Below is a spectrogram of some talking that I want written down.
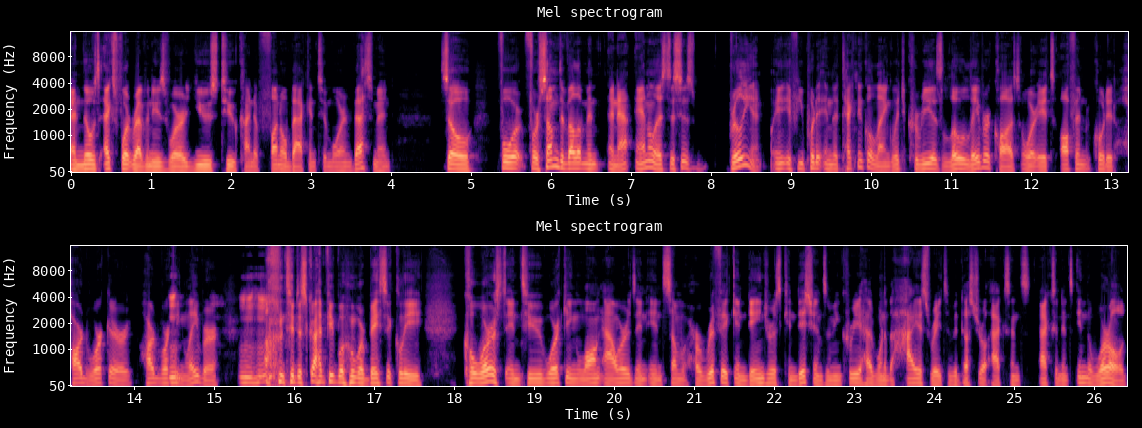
and those export revenues were used to kind of funnel back into more investment. So for for some development analysts, this is brilliant. If you put it in the technical language, Korea's low labor costs, or it's often quoted hard worker, hardworking mm. labor, mm-hmm. to describe people who were basically coerced into working long hours in, in some horrific and dangerous conditions. I mean, Korea had one of the highest rates of industrial accidents accidents in the world.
